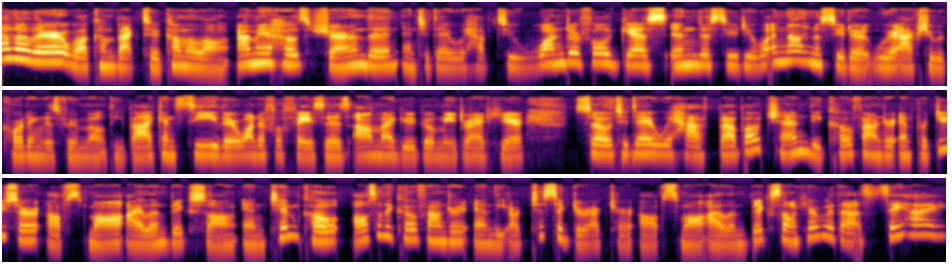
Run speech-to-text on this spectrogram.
Hello there, welcome back to Come Along. I'm your host Sharon Lin, and today we have two wonderful guests in the studio. Well, not in the studio, we're actually recording this remotely, but I can see their wonderful faces on my Google Meet right here. So mm-hmm. today we have Bao Bao Chen, the co-founder and producer of Small Island Big Song, and Tim Cole, also the co-founder and the artistic director of Small Island Big Song, here with us. Say hi.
